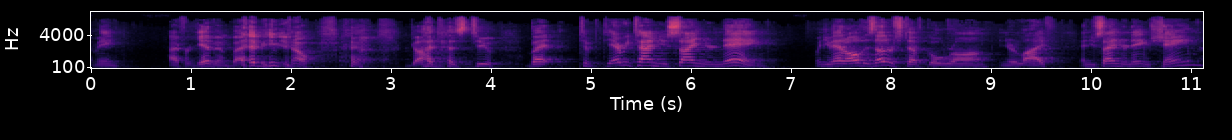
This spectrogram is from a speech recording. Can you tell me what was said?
I mean I forgive him but I mean you know God does too but to, to every time you sign your name when you had all this other stuff go wrong in your life and you sign your name shame,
